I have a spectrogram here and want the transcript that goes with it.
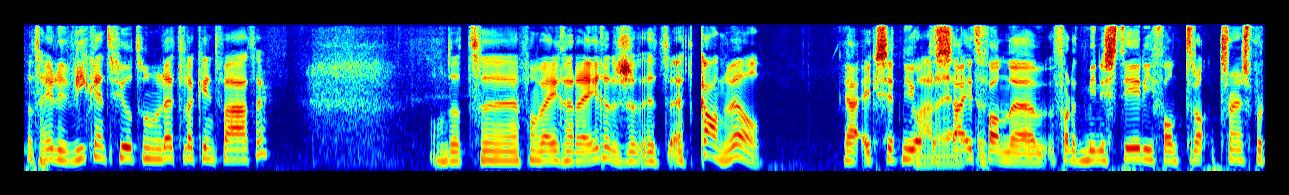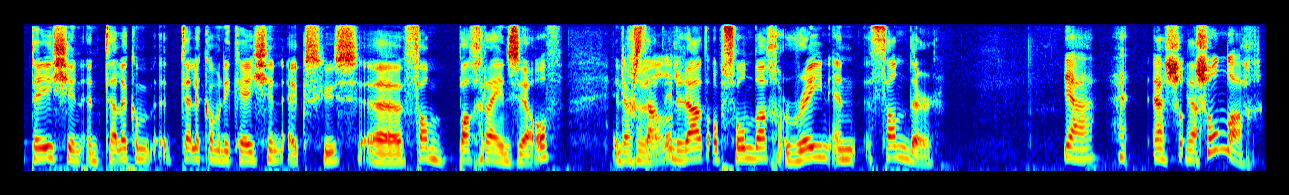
dat hele weekend viel toen letterlijk in het water. Omdat vanwege regen. Dus het, het kan wel. Ja, ik zit nu op de ja, site het- van, eh, van het ministerie van Tra- Transportation en Telecom Telecommunication excuus, eh, van Bahrein zelf. En daar staat inderdaad op zondag rain and thunder. Ja, ja, zo- Ja. zondag.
